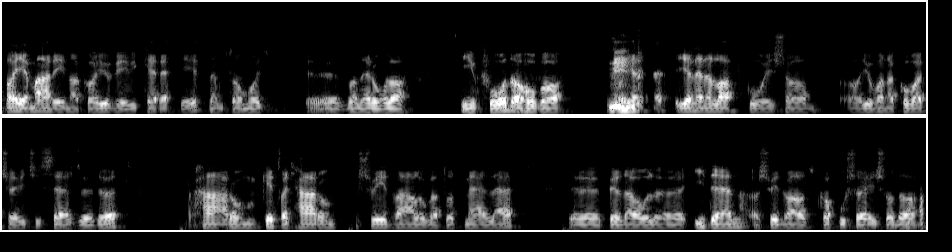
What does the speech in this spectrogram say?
Baje Márénak a jövő évi keretét, nem tudom, hogy van-e róla infód, ahova a Jelena Lavko és a, a Jovana Kovacevic is szerződött, három, két vagy három svéd válogatott mellett, például Iden, a svéd válogatott kapusa is oda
